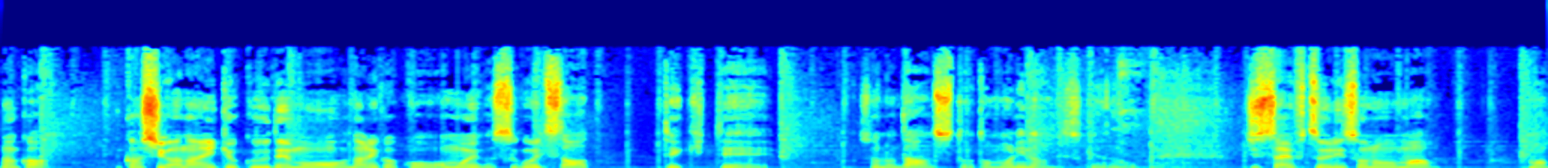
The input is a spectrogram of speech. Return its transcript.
なんか歌詞がない曲でも何かこう思いがすごい伝わってきてそのダンスとともになんですけど実際普通にそのまあまあ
